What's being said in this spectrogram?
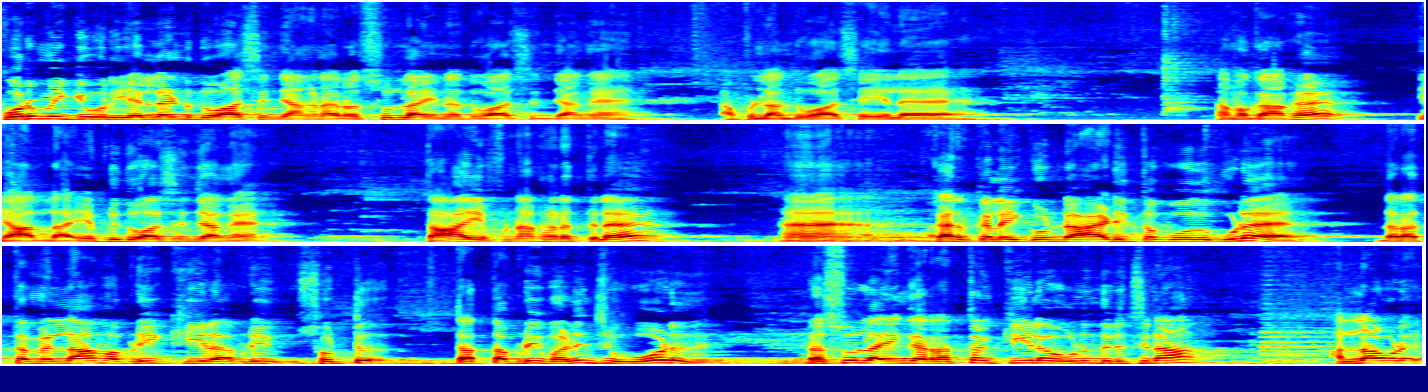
பொறுமைக்கு ஒரு எல்லைன்னு துவா செஞ்சாங்கண்ணா ரசுல்லா என்ன துவா செஞ்சாங்க? அப்படிலாம் துவா செய்யலை. நமக்காக யாழ்லா எப்படி துவா செஞ்சாங்க? தாயிஃப் நகரத்தில் கற்களை கொண்டு அடித்த போது கூட இந்த ரத்தம் எல்லாம் அப்படியே கீழே அப்படி சொட்டு ரத்தம் அப்படி வலிஞ்சு ஓடுது. ரசூல்லா எங்கே ரத்தம் கீழே விழுந்துருச்சுன்னா அல்லாவுடைய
